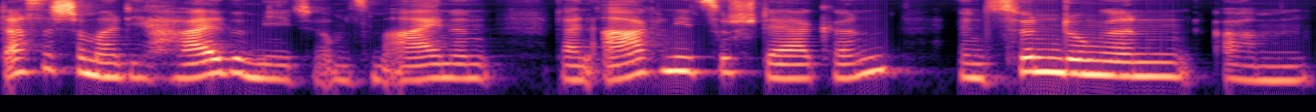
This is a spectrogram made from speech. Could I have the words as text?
Das ist schon mal die halbe Miete, um zum einen dein Agni zu stärken, Entzündungen, ähm,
